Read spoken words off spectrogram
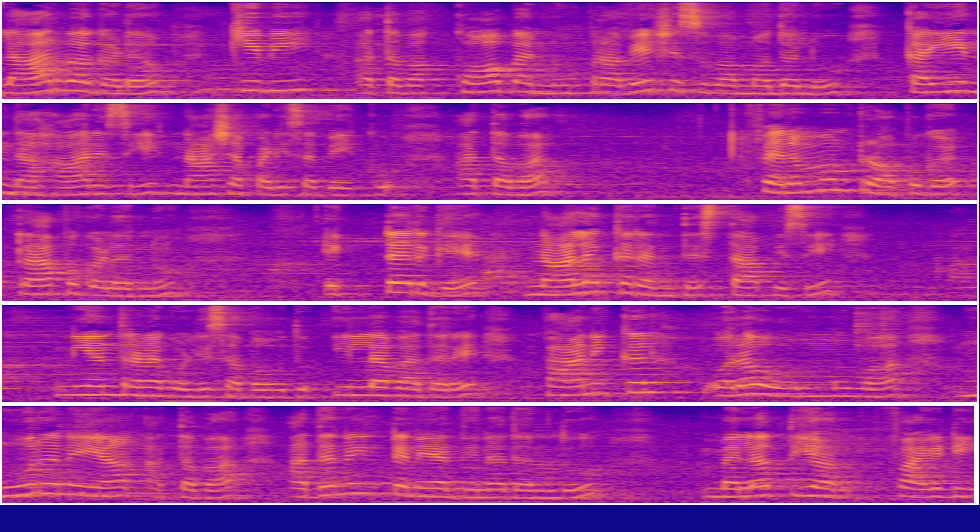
ಲಾರ್ವಾಗಳು ಕಿವಿ ಅಥವಾ ಕಾಬನ್ನು ಪ್ರವೇಶಿಸುವ ಮೊದಲು ಕೈಯಿಂದ ಹಾರಿಸಿ ನಾಶಪಡಿಸಬೇಕು ಅಥವಾ ಫೆರಮೋನ್ ಟ್ರಾಪುಗ, ಟ್ರಾಪುಗಳನ್ನು ಎಕ್ಟರ್ಗೆ ನಾಲ್ಕರಂತೆ ಸ್ಥಾಪಿಸಿ ನಿಯಂತ್ರಣಗೊಳಿಸಬಹುದು. ಇಲ್ಲವಾದರೆ ಪ್ಯಾನಿಕಲ್ ಹೊರಹೊಮ್ಮುವ ಮೂರನೆಯ ಅಥವಾ ಹದಿನೆಂಟನೆಯ ದಿನದಂದು ಮೆಲಥಿಯಾನ್ ಫೈ ಡಿ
